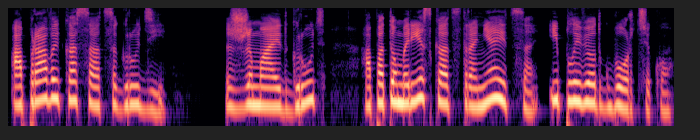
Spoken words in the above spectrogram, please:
а правой касаться груди. Сжимает грудь, а потом резко отстраняется и плывет к бортику.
